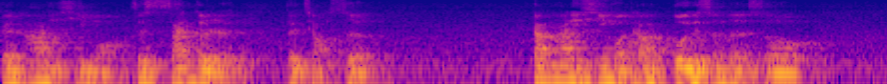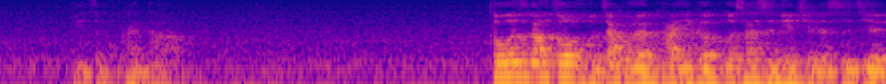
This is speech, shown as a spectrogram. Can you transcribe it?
跟阿里西摩这三个人的角色。当阿里西摩他有多一个身份的时候，你怎么看他？透过这当中，我们再回来看一个二三十年前的事件。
